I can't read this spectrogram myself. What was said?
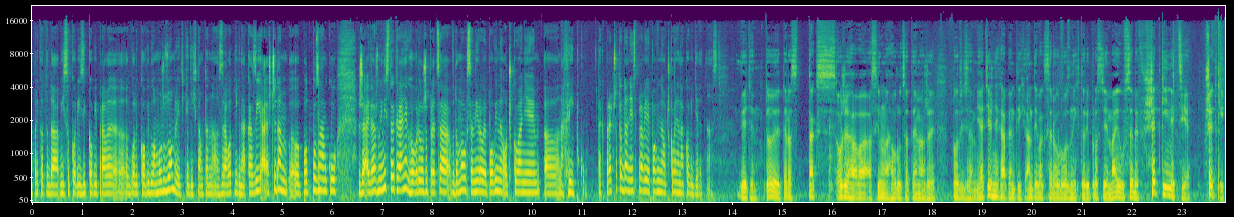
napríklad teda vysokorizikoví práve e, kvôli covidu a môžu zomrieť, keď ich tam ten zdravotník nakazí. A ešte dám e, pod poznámku, že aj váš minister Krajňák hovoril, že predsa v domovoch seniorov je povinné očkovanie na chrípku. Tak prečo teda nespraviť aj povinné očkovanie na COVID-19? viete, to je teraz tak ožehavá a silná horúca téma, že pozrite sa, ja tiež nechápem tých antivaxerov rôznych, ktorí proste majú v sebe všetky inekcie. Všetky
